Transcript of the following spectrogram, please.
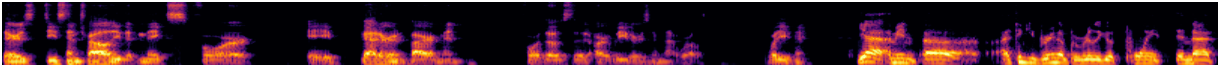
there's decentrality that makes for a better environment for those that are leaders in that world. What do you think? Yeah, I mean, uh, I think you bring up a really good point in that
